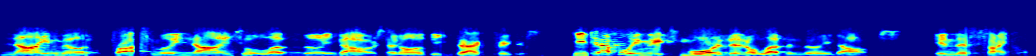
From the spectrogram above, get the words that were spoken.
nine mil, approximately nine to eleven million dollars. I don't have the exact figures. He definitely makes more than eleven million dollars in this cycle.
